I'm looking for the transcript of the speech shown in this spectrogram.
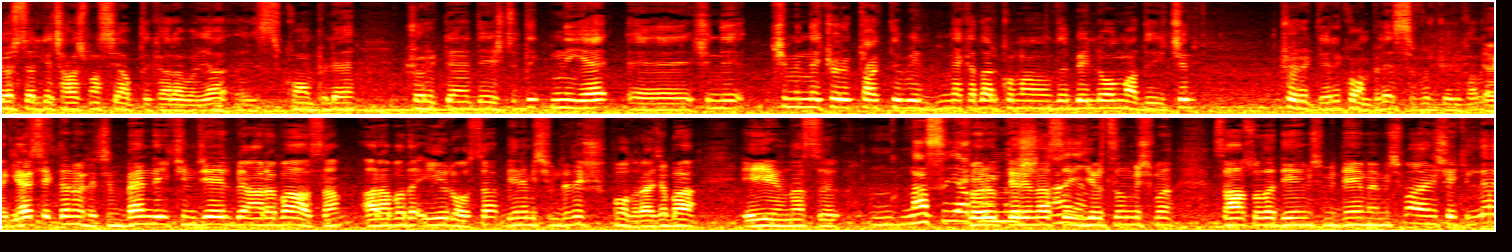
Gösterge çalışması yaptık arabaya. Ee, komple körüklerini değiştirdik. Niye? Ee, şimdi kimin ne körük taktığı belli, ne kadar kullanıldığı belli olmadığı için körükleri komple sıfır körük alıp Ya değiştirdik. gerçekten öyle. Şimdi ben de ikinci el bir araba alsam, arabada Air olsa benim içimde de şüphe olur. Acaba Air nasıl, nasıl yapılmış? körükleri nasıl Aynen. yırtılmış mı, sağa sola değmiş mi, değmemiş mi? Aynı şekilde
